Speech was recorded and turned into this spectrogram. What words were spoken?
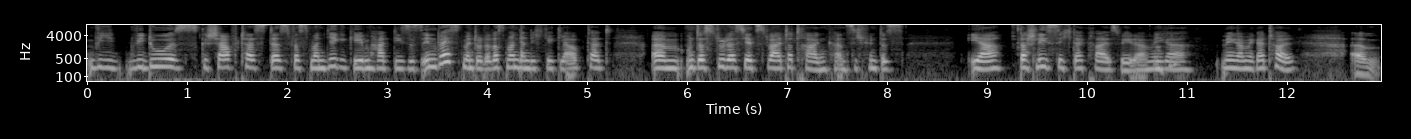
wie, wie du es geschafft hast, das, was man dir gegeben hat, dieses Investment oder dass man an dich geglaubt hat ähm, und dass du das jetzt weitertragen kannst. Ich finde das, ja, da schließt sich der Kreis wieder. Mega, mhm. mega, mega toll. Ähm,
